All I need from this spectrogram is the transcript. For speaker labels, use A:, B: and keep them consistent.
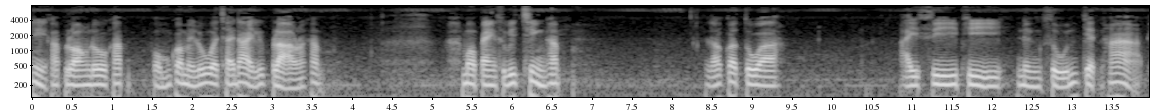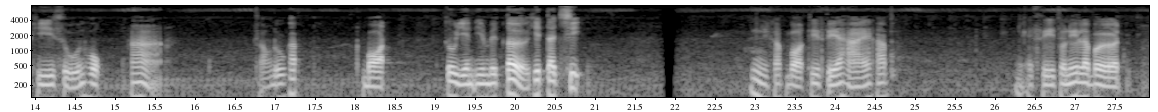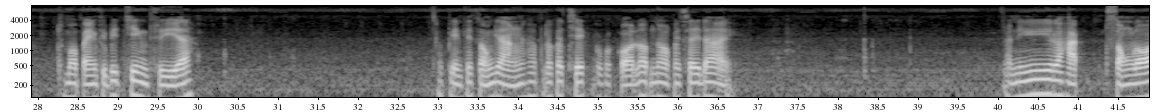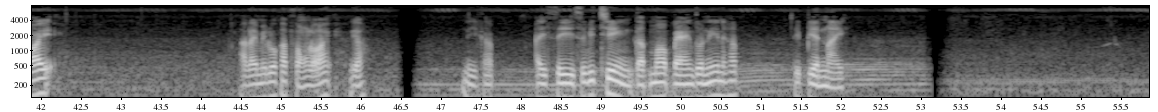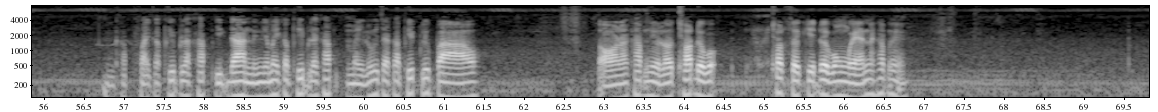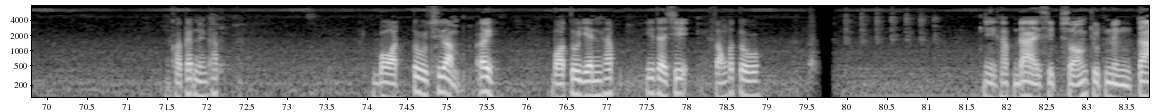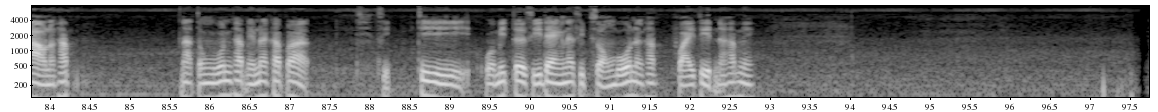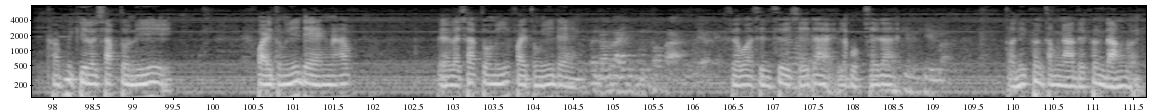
A: นี่ครับลองดูครับ ผมก็ไม่รู้ว่าใช้ได้หรือเปล่านะครับหม้อแปลงสวิตชิ่งครับ แล้วก็ตัว ICP 1075 P 065ลองดูครับ บอร์ดตู้เย็นอินเวอร์เตอร์ฮิตาชิ นี่ครับบอร์ดที่เสียหายครับไอสีตัวนี้ระเบิด หม้อแปลงสวิตชิ่งเสียก็เปลี่ยนแค่สองอย่างนะครับ แล้วก็เช็คอุปกรณ์รอบนอกก็ใช้ได้ อันนี้รหัสสองร้อยอะไรไม่รู้ครับสองร้อยเดี๋ยว นี่ครับ IC Switching กับหม้อแปลงตัวนี้นะครับ ที่เปลี่ยนใหม่ ครับ ไฟกระพริบแล้วครับ อีกด้านหนึ่งยังไม่กระพริบเลยครับ ไม่รู้จะกระพริบหรือเปล่า ต่อนะครับนี่เราช็อตด้วยช็อตเซอร์กิตด้วยวงแหวนนะครับนี่ขอแป๊บหนึ่งครับ บอร์ดตู้เชื่อม เอ้ย บอร์ดตู้เย็นครับฮิตาชิสองประตู นี่ครับได้สิบสองจุดหนึ่งเก้านะครับ ณตรงนู้นครับเห็นไหมครับว่าที่หัวมิเตอร์สีแดงนะสิบสองโวลต์นะครับ ไฟติดนะครับนี่ครับเมื่อกี้เราชักตัวนี้ ไฟตรงนี้แดงนะครับแต่เราชักตรงนี้ไฟตรงนี้แดงแสดงว่าเซ็นเซอร์ใช้ได้ ระบบใช้ได้ ตอนนี้เครื่องทำงานแต่เครื่องดังหน่อย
